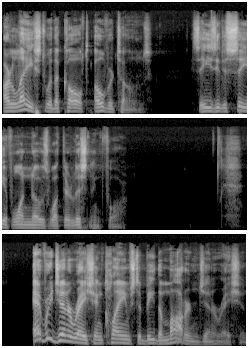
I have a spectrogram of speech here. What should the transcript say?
are laced with occult overtones. It's easy to see if one knows what they're listening for. Every generation claims to be the modern generation.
